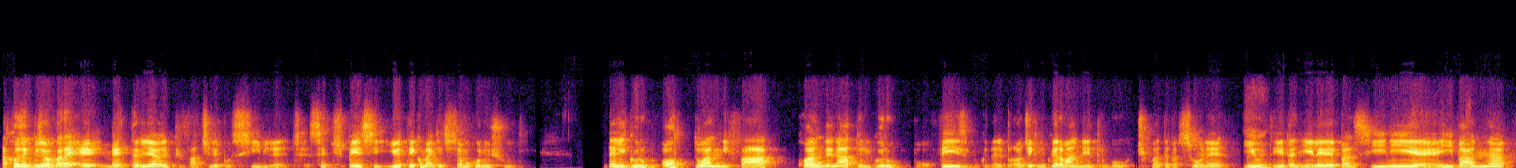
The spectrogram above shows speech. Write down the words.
La cosa che bisogna fare è mettergliela il più facile possibile. Cioè, se ci pensi, io e te com'è che ci siamo conosciuti? Nel gruppo otto anni fa quando è nato il gruppo Facebook del project in cui eravamo dentro boh, 50 persone, io, te, Daniele Pansini, eh, Ivan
